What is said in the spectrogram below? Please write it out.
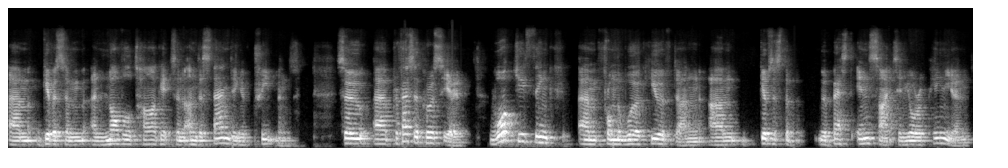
um, give us some uh, novel targets and understanding of treatment. So, uh, Professor Curcio, what do you think um, from the work you have done um, gives us the, the best insights, in your opinion,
